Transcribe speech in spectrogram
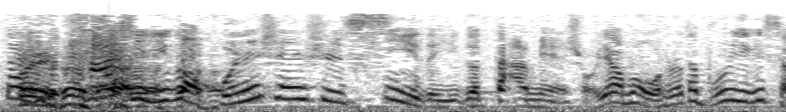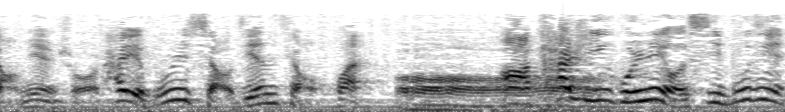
但是他是一个浑身是戏的一个大面手，要不然我说他不是一个小面手，他也不是小奸小坏。哦啊，他是一个浑身有戏，不仅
